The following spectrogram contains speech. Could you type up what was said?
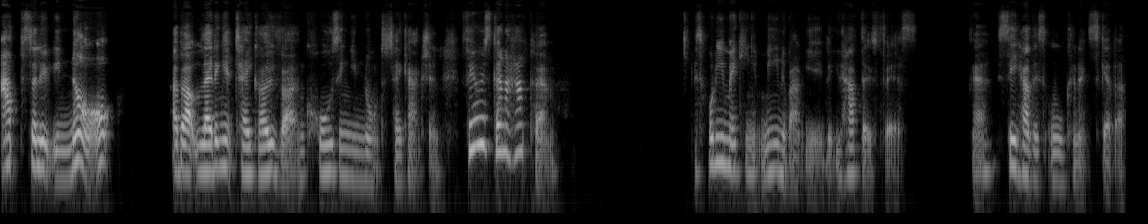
absolutely not about letting it take over and causing you not to take action. Fear is going to happen. It's what are you making it mean about you that you have those fears? Yeah. See how this all connects together.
